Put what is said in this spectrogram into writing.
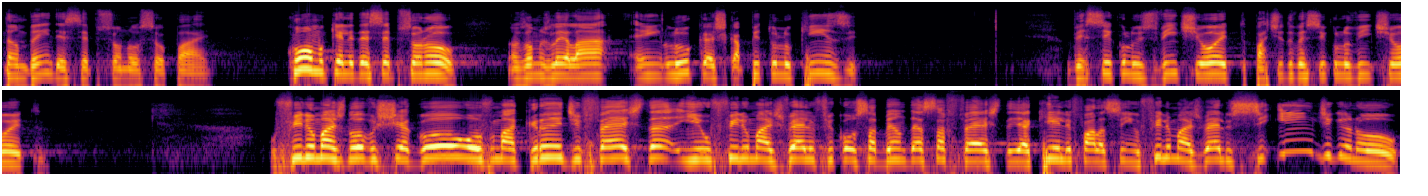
também decepcionou seu pai. Como que ele decepcionou? Nós vamos ler lá em Lucas capítulo 15, versículos 28, a partir do versículo 28. O filho mais novo chegou, houve uma grande festa e o filho mais velho ficou sabendo dessa festa. E aqui ele fala assim: o filho mais velho se indignou.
